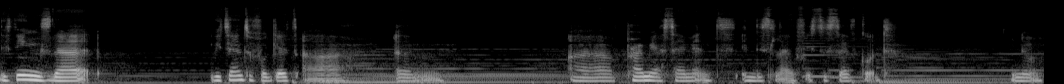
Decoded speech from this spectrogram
The things that we tend to forget are. Um, our primary assignment in this life is to serve God. You know,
